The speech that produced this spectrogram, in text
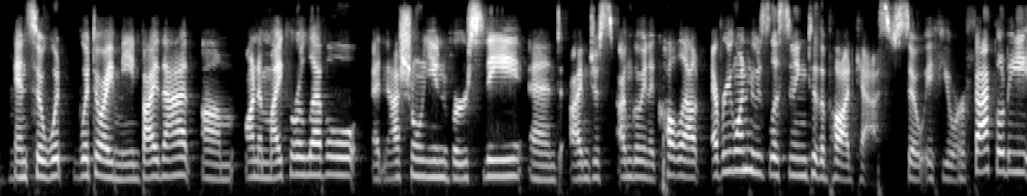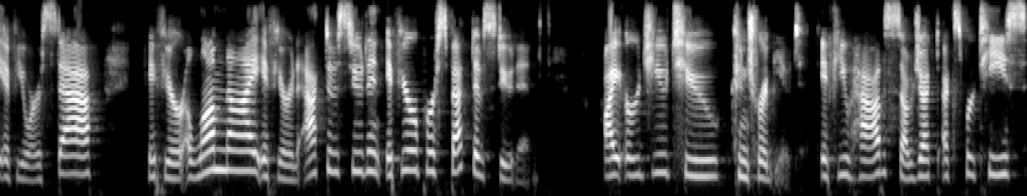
Mm-hmm. And so, what what do I mean by that? Um, on a micro level at National University, and I'm just I'm going to call out everyone who's listening to the podcast. So, if you're faculty, if you are staff, if you're alumni, if you're an active student, if you're a prospective student, I urge you to contribute. If you have subject expertise,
